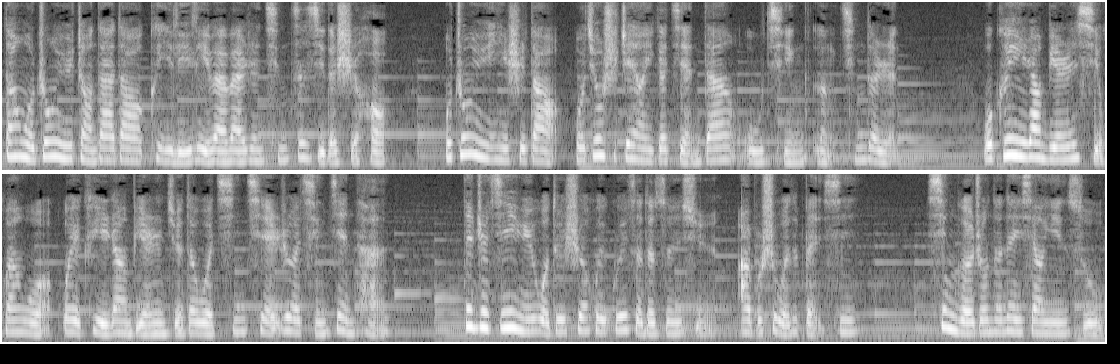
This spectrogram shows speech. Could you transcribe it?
当我终于长大到可以里里外外认清自己的时候。我终于意识到，我就是这样一个简单、无情、冷清的人。我可以让别人喜欢我，我也可以让别人觉得我亲切、热情、健谈。但这基于我对社会规则的遵循，而不是我的本心。性格中的内向因素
